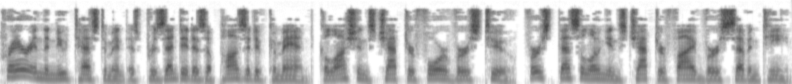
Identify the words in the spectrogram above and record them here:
Prayer in the New Testament is presented as a positive command Colossians chapter 4 verse 2, 1 Thessalonians chapter 5 verse 17.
